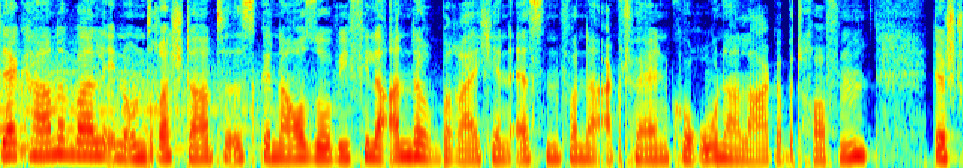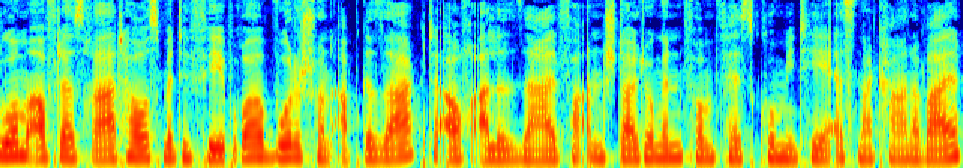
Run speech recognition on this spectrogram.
Der Karneval in unserer Stadt ist genauso wie viele andere Bereiche in Essen von der aktuellen Corona-Lage betroffen. Der Sturm auf das Rathaus Mitte Februar wurde schon abgesagt, auch alle Saalveranstaltungen vom Festkomitee Essener Karneval.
